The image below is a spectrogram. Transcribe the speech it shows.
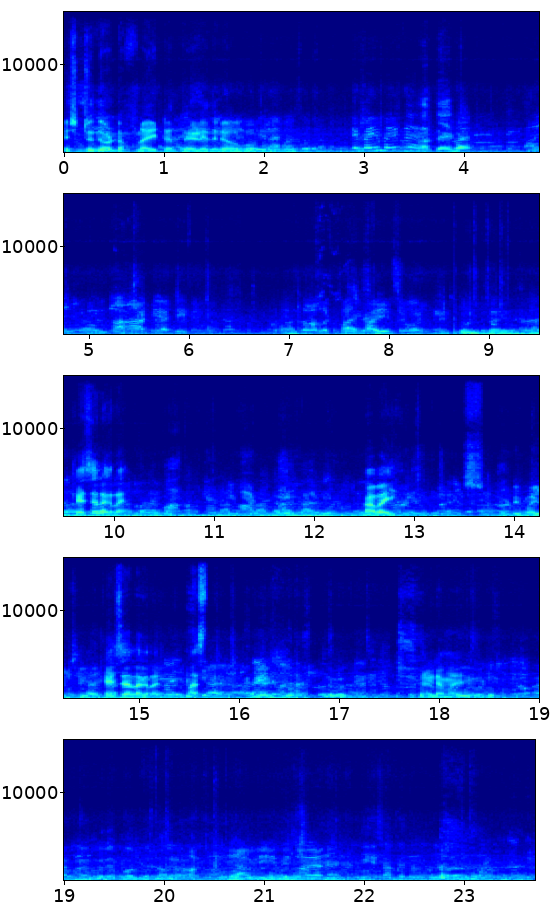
ಎಷ್ಟು ದೊಡ್ಡ ಫ್ಲೈಟ್ ಅಂತ ಹೇಳಿದ್ರೆ ಒಬ್ಬ कैसा लग रहा है हाँ भाई कैसा लग रहा है मस्त मैडम है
